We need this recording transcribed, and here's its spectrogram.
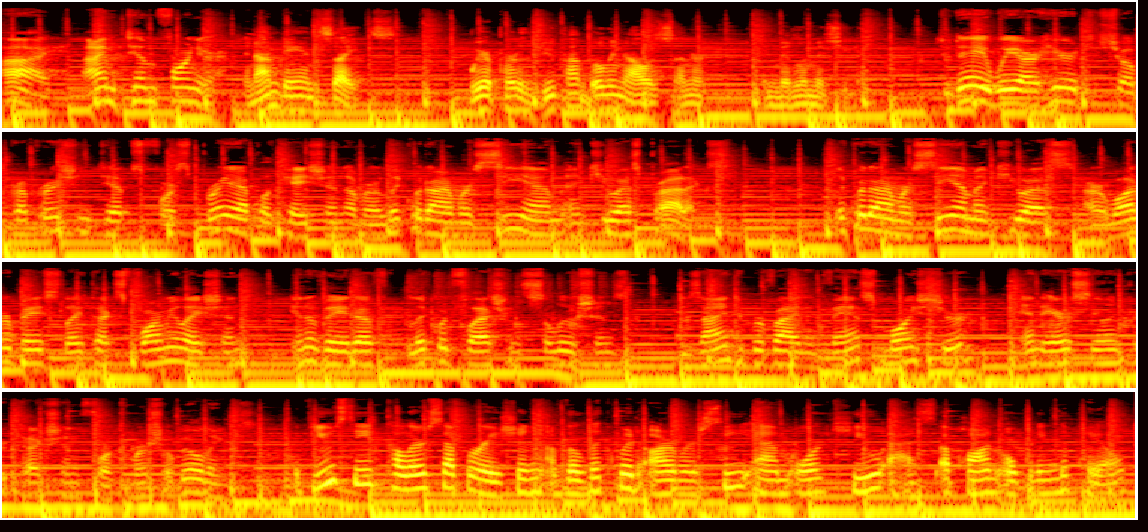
I'm Tim Fournier. And I'm Dan Seitz. We are part of the DuPont Building Knowledge Center in Midland, Michigan. Today we are here to show preparation tips for spray application of our Liquid Armor CM and QS products. Liquid Armor CM and QS are water-based latex formulation, innovative liquid flashing solutions designed to provide advanced moisture and air sealing protection for commercial buildings. If you see color separation of the Liquid Armor CM or QS upon opening the pail,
